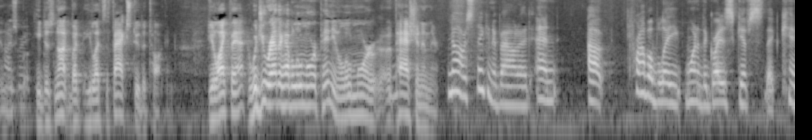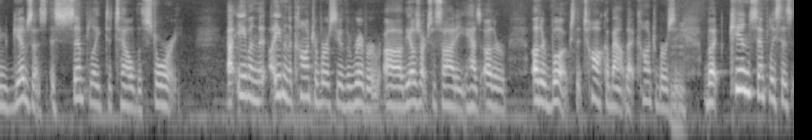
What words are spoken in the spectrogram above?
in this book. He does not, but he lets the facts do the talking. Do you like that? Or would you rather have a little more opinion, a little more uh, passion in there? No, I was thinking about it, and uh, probably one of the greatest gifts that Ken gives us is simply to tell the story. Uh, even the even the controversy of the river, uh, the Ozark Society has other other books that talk about that controversy, but Ken simply says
